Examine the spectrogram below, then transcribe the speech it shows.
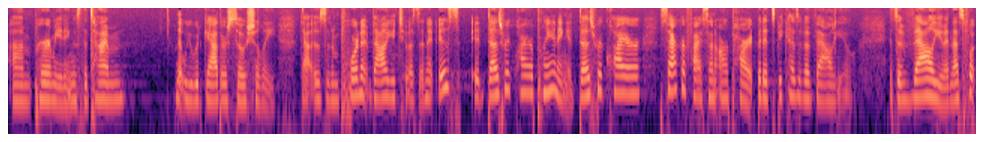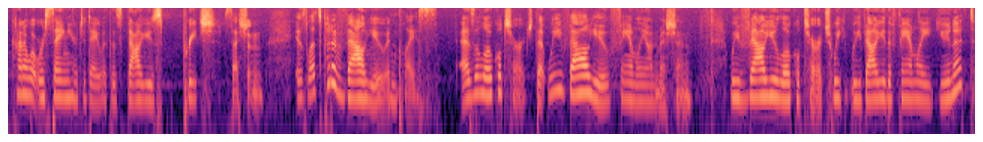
um, prayer meetings, the time that we would gather socially. That is an important value to us, and it is. It does require planning. It does require sacrifice on our part, but it's because of a value. It's a value, and that's what kind of what we're saying here today with this values preach session is let's put a value in place as a local church that we value family on mission. We value local church. We, we value the family unit,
